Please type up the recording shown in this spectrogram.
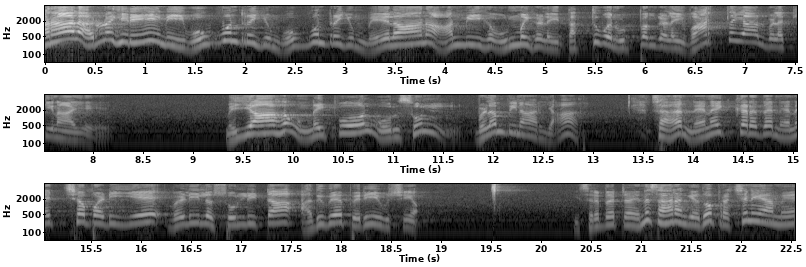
ஆனால் அருணகிரி நீ ஒவ்வொன்றையும் ஒவ்வொன்றையும் மேலான ஆன்மீக உண்மைகளை தத்துவ நுட்பங்களை வார்த்தையால் விளக்கினாயே. மெய்யாக உன்னை போல் ஒரு சொல் விளம்பினார் யார்? சார் நினைக்கிறத நினைச்சபடியே வெளியில சொல்லிட்டா அதுவே பெரிய விஷயம். சில பேர்ட்ட uh, என்ன சார் அங்கே ஏதோ பிரச்சனையாமே?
